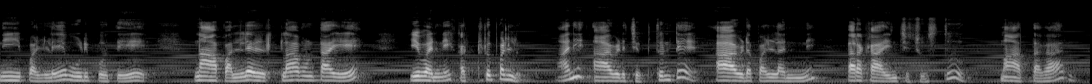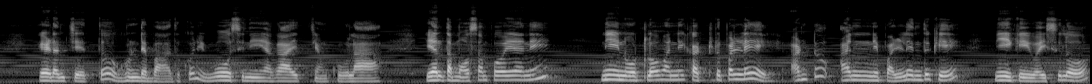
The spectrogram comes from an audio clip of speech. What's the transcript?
నీ పళ్ళే ఊడిపోతే నా పళ్ళె ఎట్లా ఉంటాయే? ఇవన్నీ కట్టుడు పళ్ళు అని ఆవిడ చెప్తుంటే ఆవిడ పళ్ళన్నీ పరకాయించి చూస్తూ మా అత్తగారు ఎడం చేత్తో గుండె బాదుకొని ఓసిని అగాయత్యం కూలా ఎంత మోసం పోయానే? నీ నోట్లోవన్నీ కట్టుడు పళ్ళే అంటూ అన్ని పళ్ళెందుకే? నీకు ఈ వయసులో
